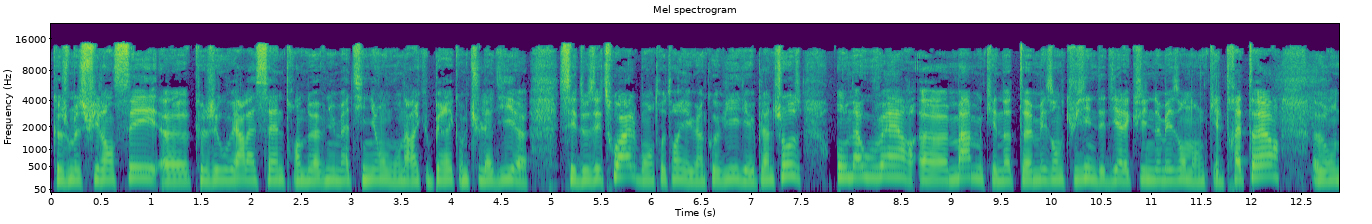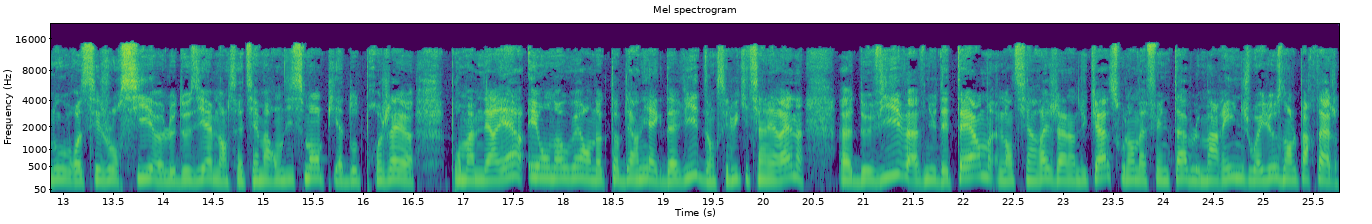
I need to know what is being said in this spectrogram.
que je me suis lancée, euh, que j'ai ouvert la scène 32 avenue Matignon où on a récupéré, comme tu l'as dit, euh, ces deux étoiles. Bon, entre temps, il y a eu un Covid, il y a eu plein de choses. On a ouvert euh, MAM, qui est notre maison de cuisine dédiée à la cuisine de maison, donc qui est le traiteur. on ouvre ces jours-ci le deuxième dans le 7e arrondissement, puis il y a d'autres projets pour MAM derrière. Et on a ouvert en octobre dernier avec David, donc c'est lui qui tient les rênes, de Vive, avenue des Ternes, l'ancien rêche d'Alain Ducasse, où là on a fait une table marine joyeuse dans le partage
